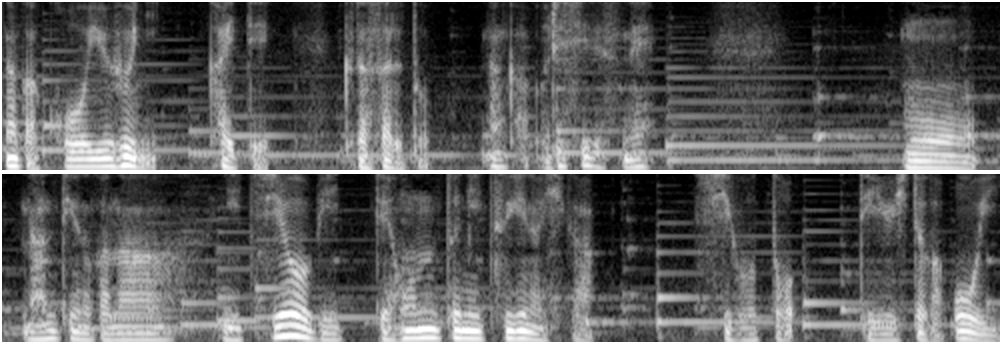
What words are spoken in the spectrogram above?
なんかこういう風に書いてくださるとなんか嬉しいですね。もう何て言うのかな。日曜日って本当に次の日が仕事っていう人が多い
